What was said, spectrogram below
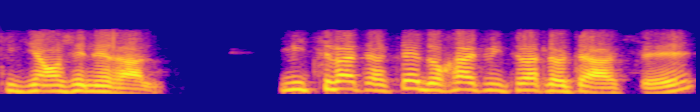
qui dit en général, Mitzvah Tase, Dochat Mitzvah Lotase,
